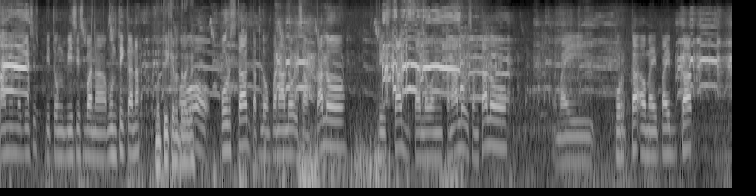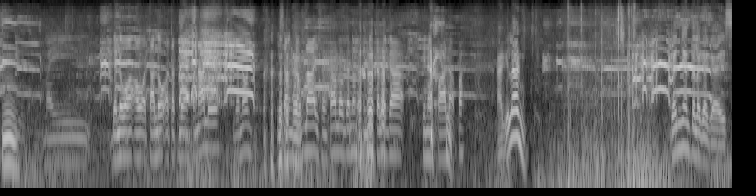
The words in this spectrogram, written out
anim na beses, pitong beses ba na muntik ka na? Muntik ka na talaga. Oo. Four stag, tatlong panalo, isang talo. Three stag, dalawang panalo, isang talo. May four ka, o may five cup. Hmm. May dalawang o talo at tatlo ang panalo. Ganon. Isang tabla, isang talo, ganon. Hindi talaga pinagpala pa. Agi lang. Ganyan talaga guys.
